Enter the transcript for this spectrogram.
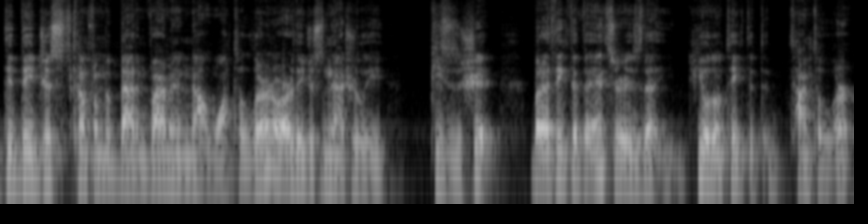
did they just come from a bad environment and not want to learn, or are they just naturally pieces of shit? But I think that the answer is that people don't take the t- time to learn.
